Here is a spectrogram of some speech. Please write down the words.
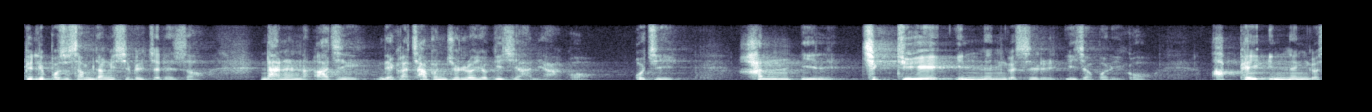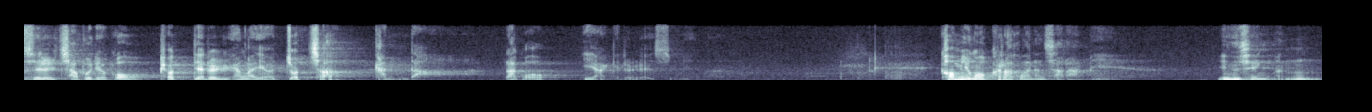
빌립보서 3장 11절에서 나는 아직 내가 잡은 줄로 여기지 아니하고 오직 한 일, 즉 뒤에 있는 것을 잊어버리고 앞에 있는 것을 잡으려고 표대를 향하여 쫓아 간다. 라고 이야기를 했습니다. 커밍 워크라고 하는 사람이 인생은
